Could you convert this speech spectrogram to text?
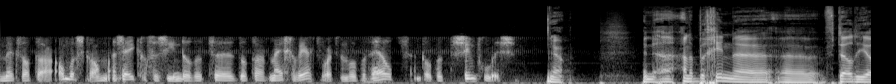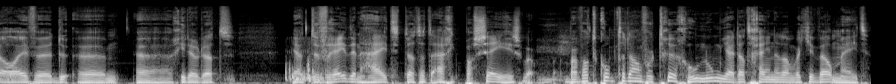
met wat er anders kan. En zeker als ze zien dat, het, dat er mee gewerkt wordt en dat het helpt en dat het simpel is. Ja. En aan het begin vertelde je al even, Guido, dat ja, tevredenheid dat het eigenlijk passé is. Maar, maar wat komt er dan voor terug? Hoe noem jij datgene dan wat je wel meet?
